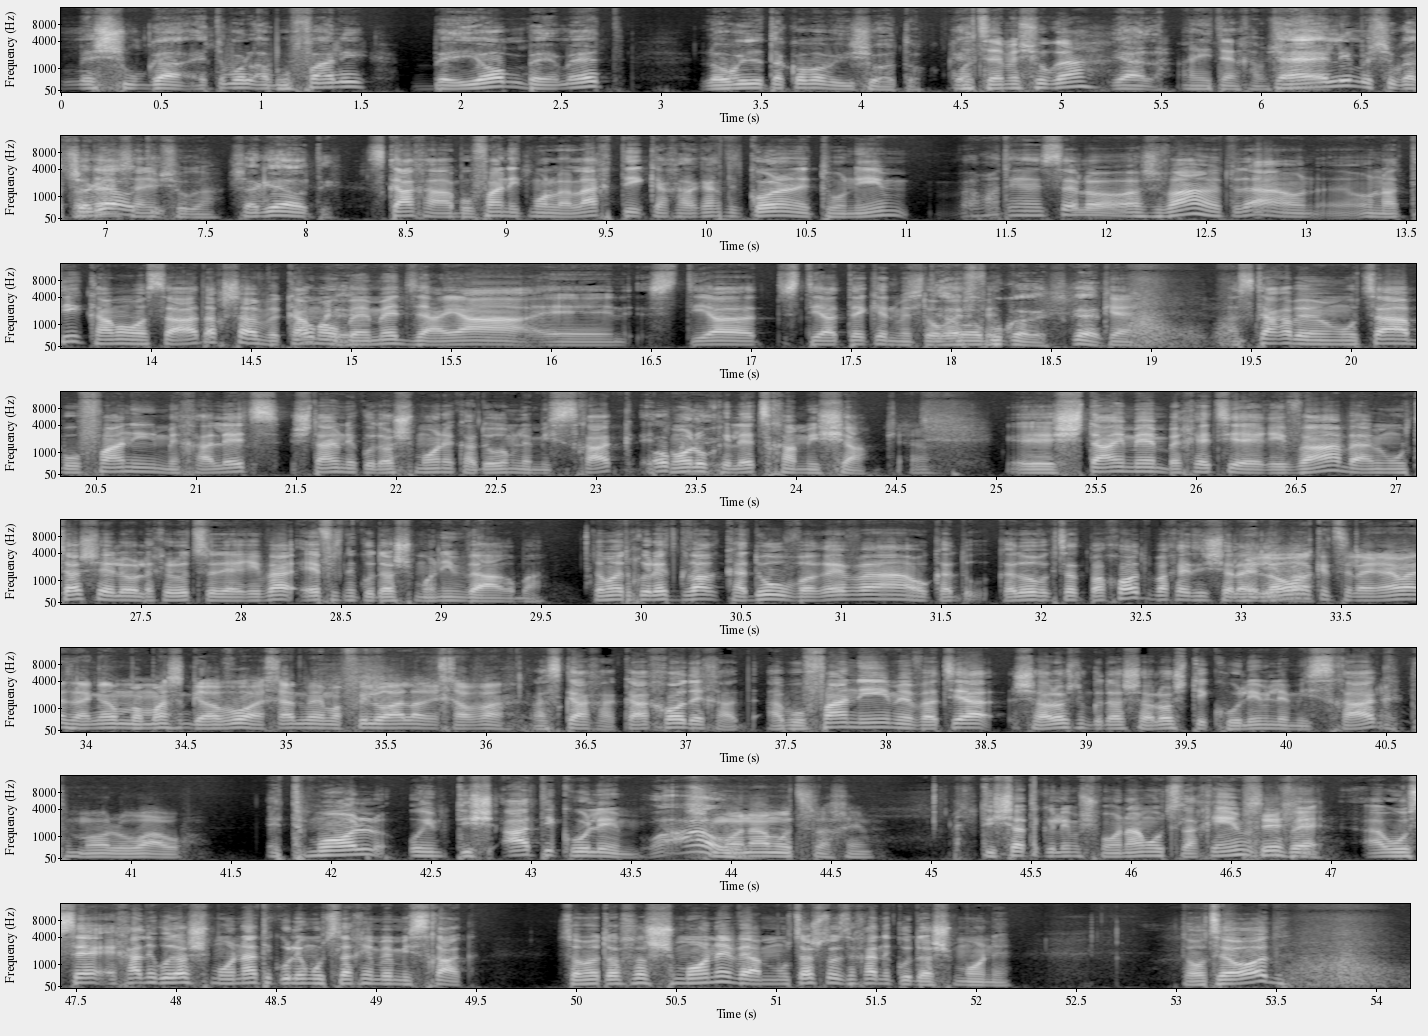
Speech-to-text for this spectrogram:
משוגע. אתמול אבו פאני, ביום באמת, להוריד את הכובע ואישו אותו. כן, רוצה משוגע? יאללה. אני אתן לך משוגע. תן לי משוגע, תשגע אותי. משוגע. שגע אותי. אז ככה, אבו פאני אתמול הלכתי, ככה לקחתי את כל הנתונים, ואמרתי, אני אעשה לו השוואה, אתה יודע, עונתי, כמה הוא עשה עד עכשיו, וכמה הוא אוקיי. באמת, זה היה אה, סטייה- סטיית תקן סטייה מטורפת. בבוקרשט, כן. כן. אז ככה בממוצע אבו פאני מחלץ 2.8 כדורים למשחק, אתמול אוקיי. הוא חילץ חמישה. כן. אה, שתיים מהם בחצי היריבה, והממוצע שלו לחילוץ ליריבה 0.84. זאת אומרת, הוא חילץ כבר כדור ורבע, או כדור, כדור וקצת פחות, בחצי של היריבה. ולא רק אצל היריבה, זה היה גם ממש גבוה, אחד מהם אפילו על הרחבה. אז ככה, קח עוד אחד. אבו פאני מבצע 3.3 תיקולים למשחק. אתמול, וואו. אתמול הוא עם תשעה תיקולים. וואו. שמונה מוצלחים. תשעה תיקולים, שמונה מוצלחים, פסיכי. והוא עושה 1.8 תיקולים מוצלחים במשחק. זאת אומרת, הוא עושה 8 והממוצע שלו זה 1.8. אתה רוצה עוד?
